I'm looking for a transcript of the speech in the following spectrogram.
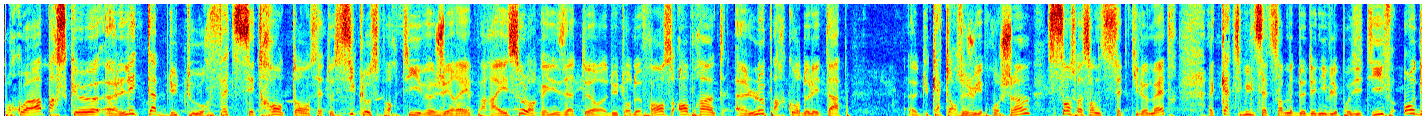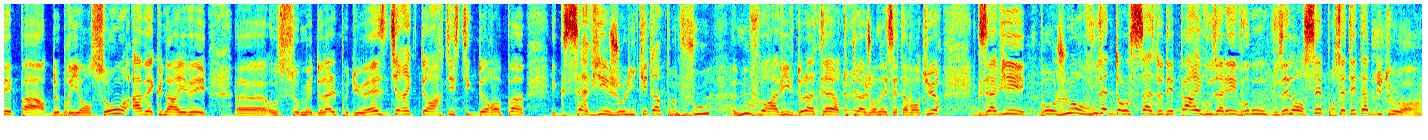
Pourquoi? Parce que euh, l'étape du Tour fête ses 30 ans. Cette cyclosportive gérée par ASO, l'organisateur du Tour de France, emprunte euh, le parcours de l'étape euh, du 14 juillet prochain, 167 km, 4700 mètres de dénivelé positif, au départ de Briançon, avec une arrivée euh, au sommet de l'Alpe d'Huez. Directeur artistique d'Europe 1, Xavier Joly, qui est un peu fou, nous fera vivre de l'intérieur toute la journée cette aventure. Xavier, bonjour, vous êtes dans le sas de départ et vous allez vous élancer pour cette étape du Tour.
